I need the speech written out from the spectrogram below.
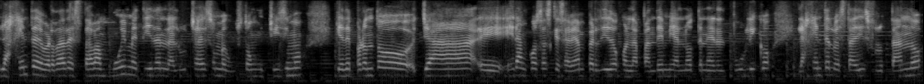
la gente de verdad estaba muy metida en la lucha, eso me gustó muchísimo, que de pronto ya eh, eran cosas que se habían perdido con la pandemia al no tener el público, la gente lo está disfrutando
